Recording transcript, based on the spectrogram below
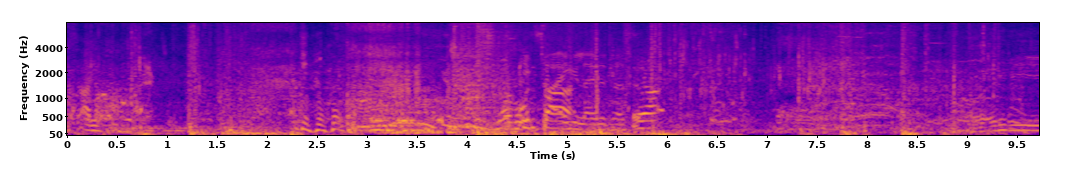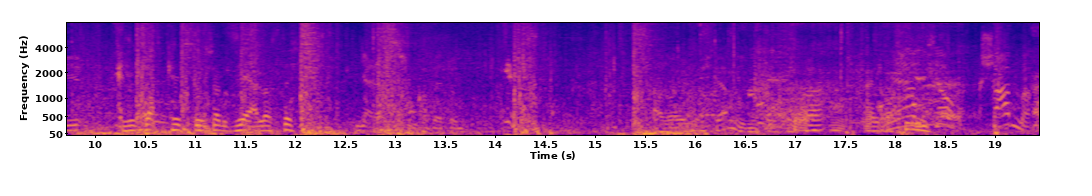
das an. Uns da eingeleitet hast. Ja, Aber irgendwie. diese Jobkills sind schon sehr lustig. Ja, das ist schon komplett dumm. Aber irgendwie sterben die nicht. Einfach Ja, muss ja auch Schaden machen.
